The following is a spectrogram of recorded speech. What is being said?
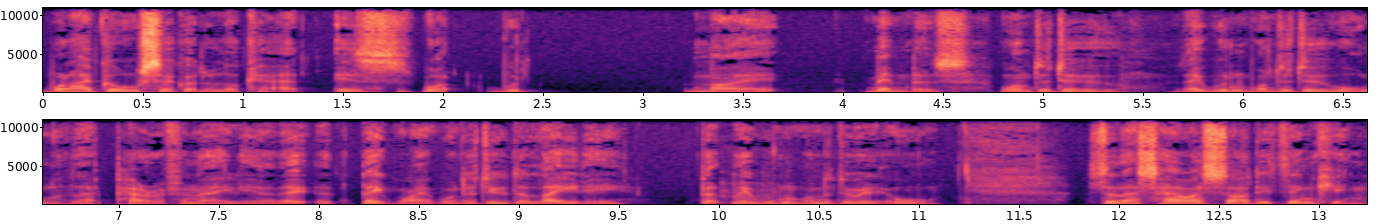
what I've also got to look at is what would my members want to do. They wouldn't want to do all of that paraphernalia. They they might want to do the lady, but they mm. wouldn't want to do it all. So that's how I started thinking.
